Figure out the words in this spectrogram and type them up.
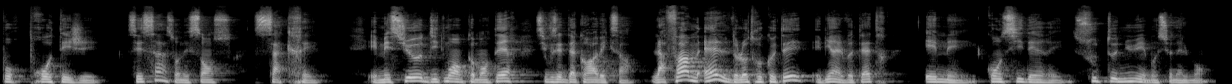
pour protéger. C'est ça son essence sacrée. Et messieurs, dites-moi en commentaire si vous êtes d'accord avec ça. La femme, elle, de l'autre côté, eh bien, elle veut être aimée, considérée, soutenue émotionnellement.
